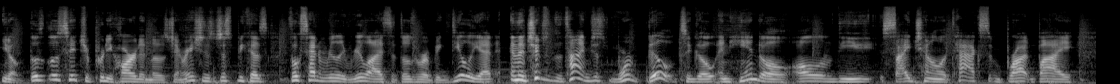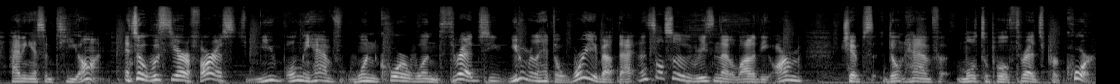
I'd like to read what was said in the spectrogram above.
you know, those, those hit you pretty hard in those generations just because folks hadn't really realized that those were a big deal yet. And the chips at the time just weren't built to go and handle all of the side channel attacks brought by having SMT on. And so with Sierra Forest, you only have one core, one thread, so you, you don't really have to worry about that. And that's also the reason that a lot of the ARM chips don't have multiple threads per core.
